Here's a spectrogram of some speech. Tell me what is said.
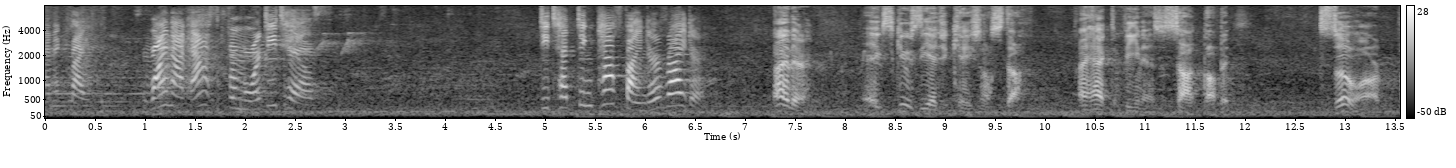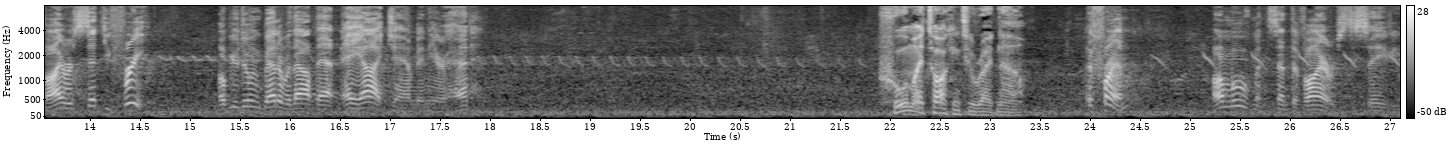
organic life. Why not ask for more details? Detecting Pathfinder Ryder. Hi there. Excuse the educational stuff. I hacked Avina as a sock puppet. So, our virus set you free. Hope you're doing better without that AI jammed into your head. Who am I talking to right now? A friend. Our movement sent the virus to save you.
